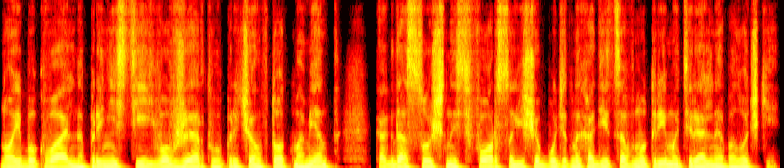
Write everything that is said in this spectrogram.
но и буквально принести его в жертву, причем в тот момент, когда сущность Форса еще будет находиться внутри материальной оболочки.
